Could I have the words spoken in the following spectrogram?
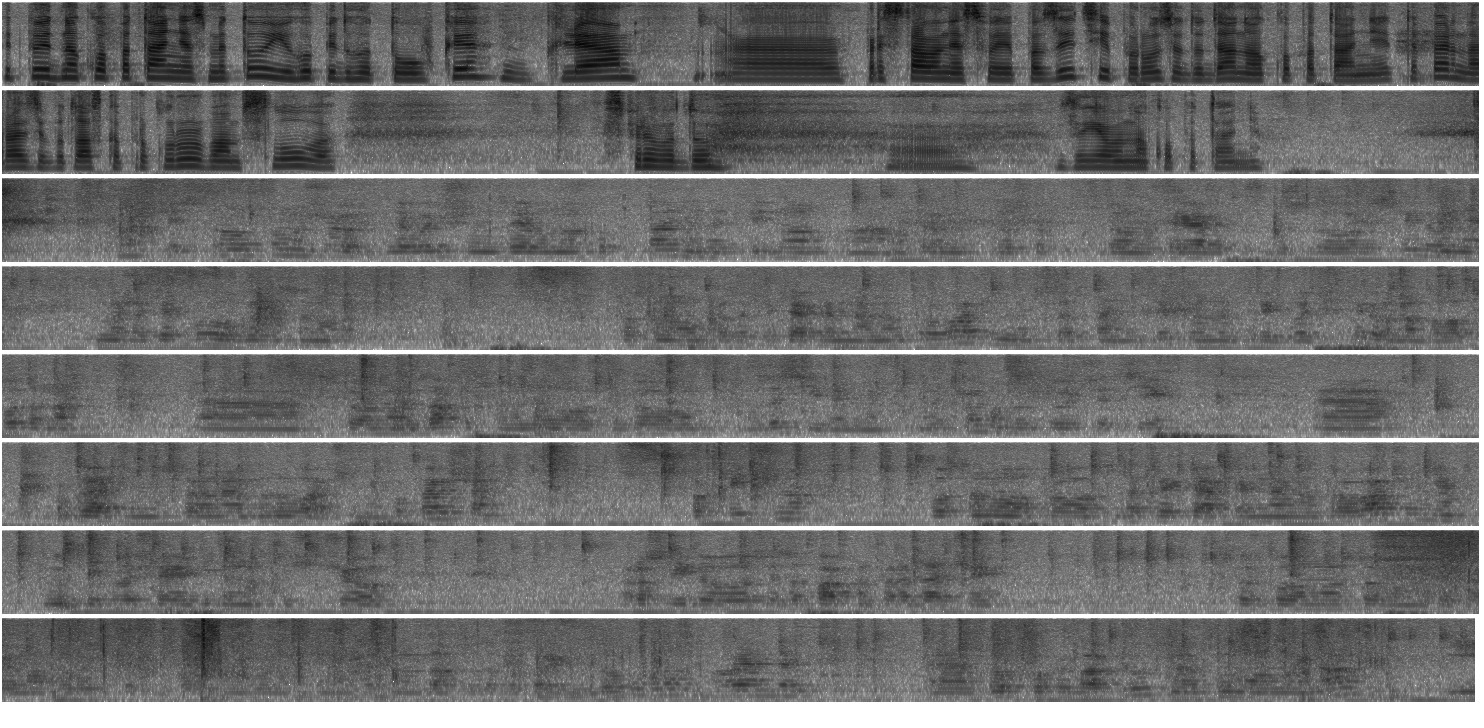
Відповідно, клопотання з метою його підготовки для представлення своєї позиції по розгляду даного клопотання. І тепер наразі, будь ласка, прокурор, вам слово з приводу е, заявленого клопотання. Справа в тому, що для вирішення заявленого клопотання необхідно отримати доступ до матеріалів досудового розслідування, в межах якого винесено постанову про закриття кримінального провадження. Це останні цифри 0324. Вона була подана е, стороною запису минулого судового засідання. На чому ґрунтуються ці е, твердження сторони обвинувачення? По-перше, фактично. Постанова про закриття кримінального провадження. Містить лише відомості, що розслідувалося за фактом передачі службовими особами, з якою мав вийти на законодавство за попереднім договором оренди, е, ТОВ «Погреба Плюс» нерухомого майна і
